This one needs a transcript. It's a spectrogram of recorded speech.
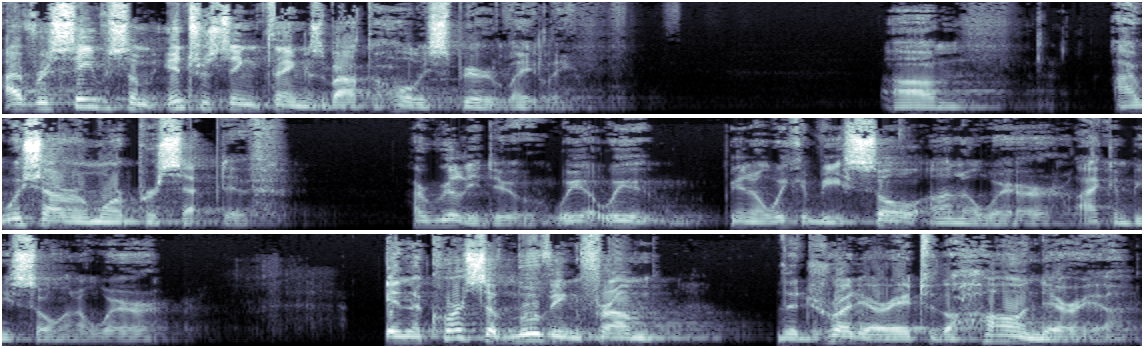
I've received some interesting things about the Holy Spirit lately. Um, I wish I were more perceptive. I really do. We, we, you know, we can be so unaware. I can be so unaware. In the course of moving from the Detroit area to the Holland area,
